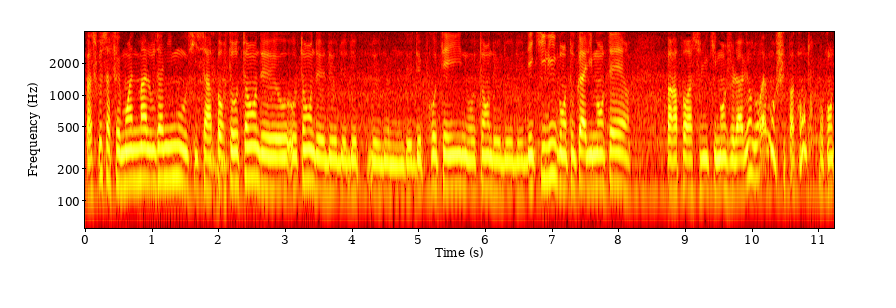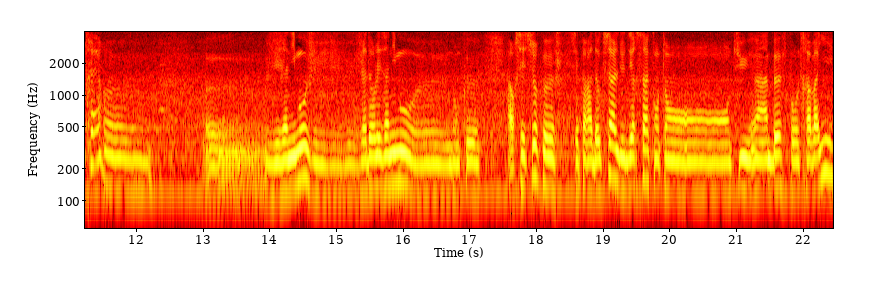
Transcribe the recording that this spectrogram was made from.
Parce que ça fait moins de mal aux animaux. Si ça apporte autant de, protéines, autant d'équilibre, en tout cas alimentaire, par rapport à celui qui mange de la viande, ouais, moi je suis pas contre. Au contraire, euh, euh, les animaux, j'adore les animaux. donc, alors c'est sûr que c'est paradoxal de dire ça quand on, tue un bœuf pour le travailler.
